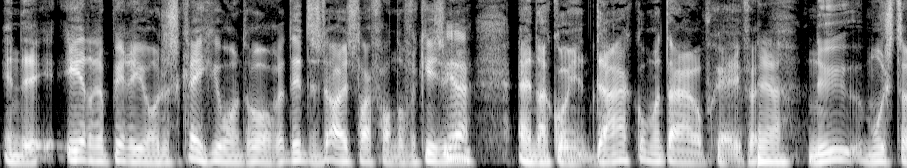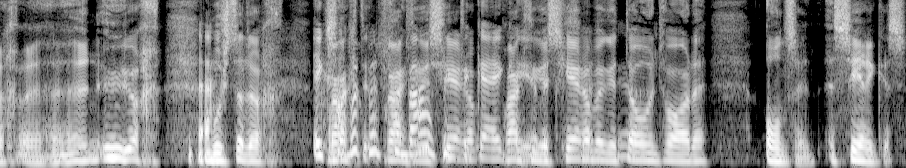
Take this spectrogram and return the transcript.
In de eerdere periodes kreeg je gewoon te horen: dit is de uitslag van de verkiezingen. Ja. En dan kon je daar commentaar op geven. Ja. Nu moest er eh, een uur, moesten er Ik zat ook pracht- met prachtige, verbazing te kijken, prachtige schermen getoond worden. Onzin, een circus.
